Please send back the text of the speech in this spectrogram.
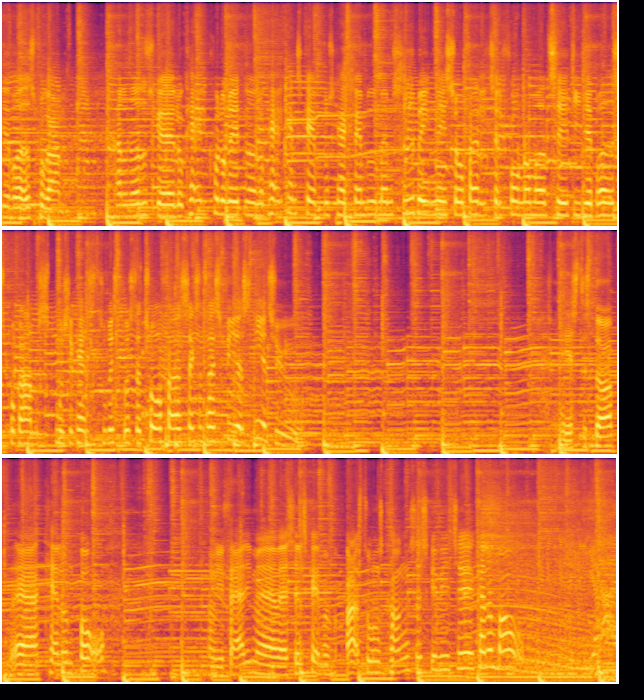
i er program. Har du noget, du skal lokalkolorit, noget lokalkendskab, du skal have klemt ud mellem sidebenene? I så fald telefonnummeret til DJ Breds programs musikalske turistbus 42 66 80 29. Næste stop er Kalundborg. Når vi er færdige med at være i selskab med Barstolens Konge, så skal vi til Kalundborg. Jeg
